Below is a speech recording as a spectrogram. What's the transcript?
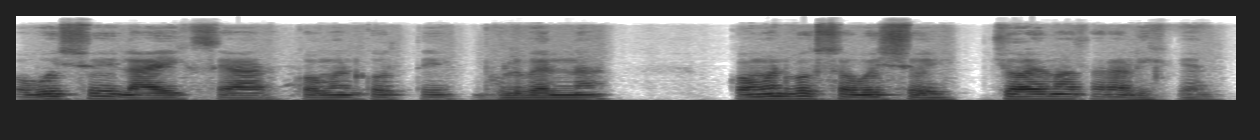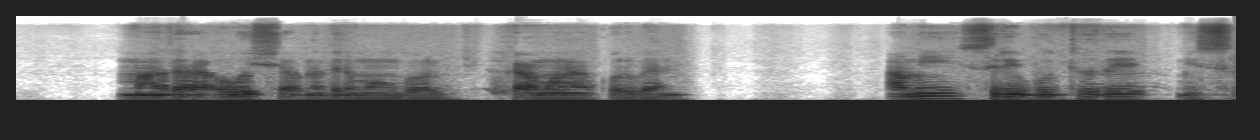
অবশ্যই লাইক শেয়ার কমেন্ট করতে ভুলবেন না। কমেন্ট বক্সে অবশ্যই জয় মা তারা লিখবেন। মা তারা অবশ্যই আপনাদের মঙ্গল কামনা করবেন। আমি শ্রী বুদ্ধদেব মিশ্র।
